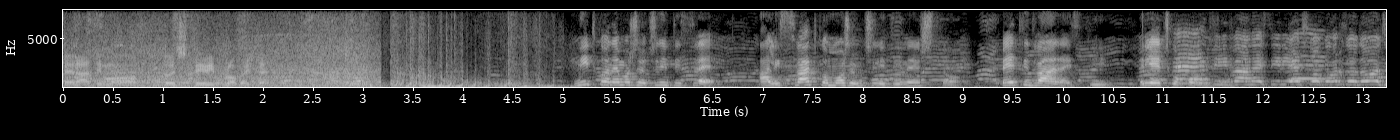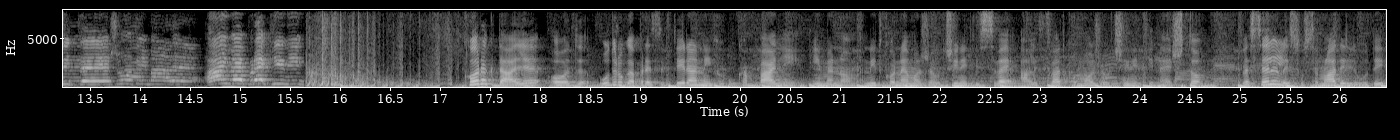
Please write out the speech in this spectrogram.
Radimo, dođite i vi probajte. Nitko ne može učiniti sve, ali svatko može učiniti nešto. 5.12. Riječko korzo. 5.12. Riječko korzo, dođite! Šuti male! Ajme, prekini! Korak dalje od udruga prezentiranih u kampanji imenom Nitko ne može učiniti sve, ali svatko može učiniti nešto, veselili su se mladi ljudi,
